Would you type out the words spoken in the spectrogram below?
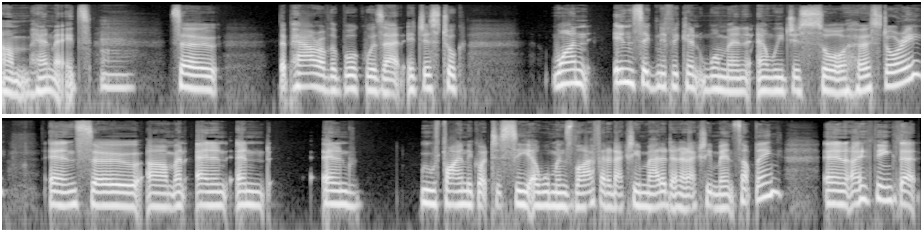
um, handmaids. So the power of the book was that it just took one insignificant woman and we just saw her story, and so um, and and and and we finally got to see a woman's life and it actually mattered and it actually meant something. And I think that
